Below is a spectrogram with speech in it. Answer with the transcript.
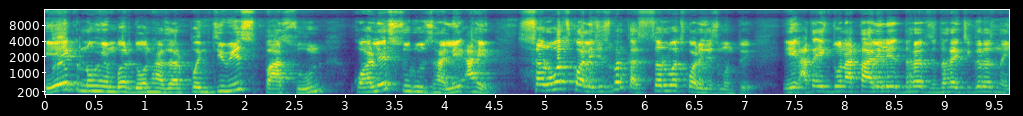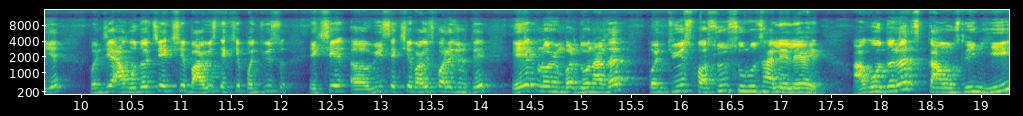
एक नोव्हेंबर दोन हजार पंचवीसपासून कॉलेज सुरू झाले आहेत. सर्वच कॉलेजेस बरं का सर्वच कॉलेजेस म्हणतोय. एक आता एक दोन आता आलेले धर धरायची गरज नाहीये. पण जे अगोदरचे एकशे बावीस एकशे पंचवीस एकशे वीस एकशे बावीस कॉलेज होते एक नोव्हेंबर दोन हजार पंचवीसपासून सुरू झालेले आहेत. अगोदरच काउन्सिलिंग ही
